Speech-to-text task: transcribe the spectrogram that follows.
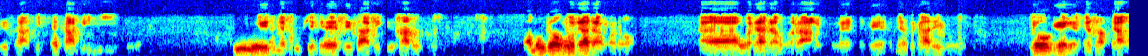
သစ္စာတိအခါတိ သူဝေနှစ်ခုဖြစ်တဲ့သစ္စာတိသစ္စာတို့အဘုဒ္ဓဝဒတာမှာတော့အာဝဒတာဝရလို့ဆိုတဲ့တကယ်အမြတ်စကားတွေကိုပြောခဲ့တဲ့မြတ်စွာဘုရားက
